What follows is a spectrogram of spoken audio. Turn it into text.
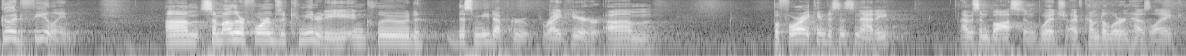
good feeling. Um, some other forms of community include this meetup group right here. Um, before I came to Cincinnati, I was in Boston, which I've come to learn has like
